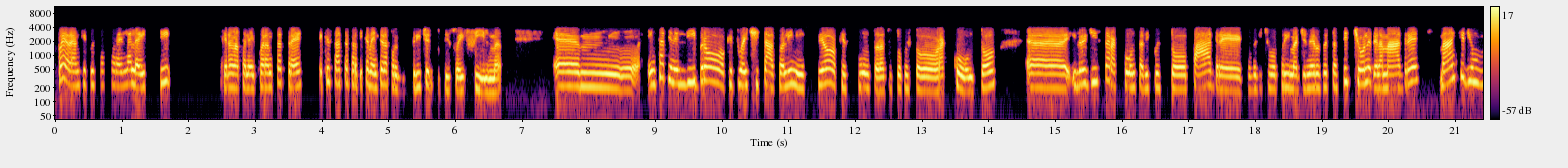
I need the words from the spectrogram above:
Poi aveva anche questa sorella Letty, che era nata nel 1943 e che è stata praticamente la produttrice di tutti i suoi film. Ehm, infatti nel libro che tu hai citato all'inizio, che spunto da tutto questo racconto, eh, il regista racconta di questo padre, come dicevo prima, generoso e pasticcione, della madre, ma anche di un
